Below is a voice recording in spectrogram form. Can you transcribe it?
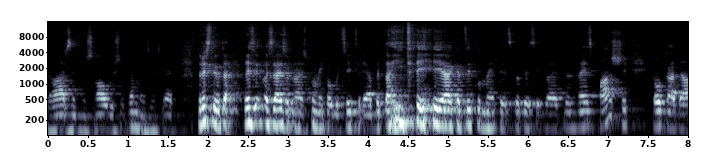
dārzeņus, augļus un tam līdzīgas lietas. Nu, Restīvi, tā, es aizrunājos pilnīgi kaut kur citur, jā, bet tā ideja, ka ciklonētietis patiesībā mēs paši kaut kādā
